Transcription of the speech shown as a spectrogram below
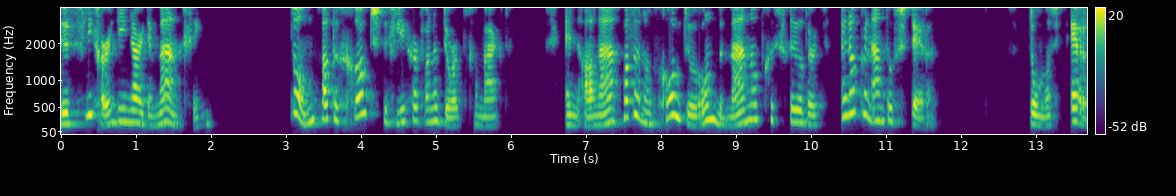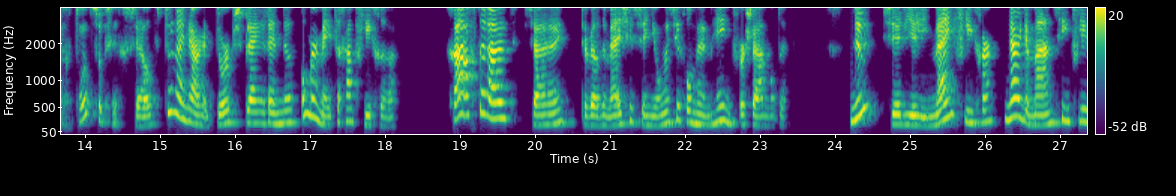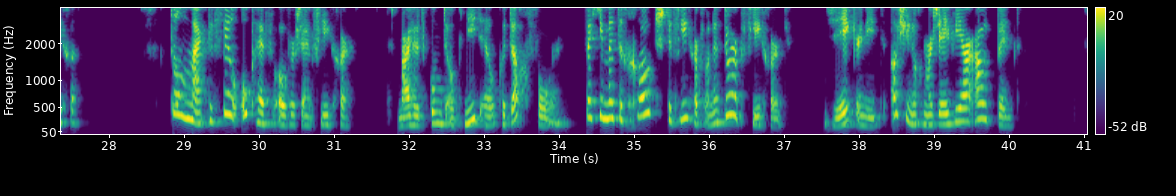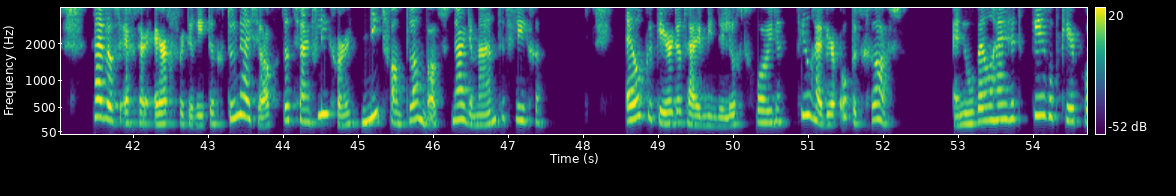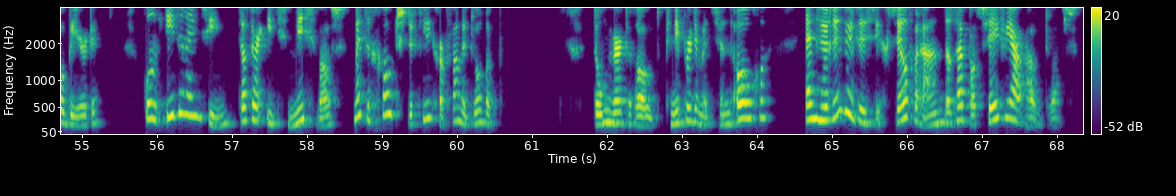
De vlieger die naar de maan ging. Tom had de grootste vlieger van het dorp gemaakt. En Anna had er een grote ronde maan op geschilderd en ook een aantal sterren. Tom was erg trots op zichzelf toen hij naar het dorpsplein rende om ermee te gaan vliegeren. Ga achteruit, zei hij, terwijl de meisjes en jongens zich om hem heen verzamelden. Nu zullen jullie mijn vlieger naar de maan zien vliegen. Tom maakte veel ophef over zijn vlieger. Maar het komt ook niet elke dag voor dat je met de grootste vlieger van het dorp vliegert. Zeker niet als je nog maar zeven jaar oud bent. Hij was echter erg verdrietig toen hij zag dat zijn vlieger niet van plan was naar de maan te vliegen. Elke keer dat hij hem in de lucht gooide, viel hij weer op het gras. En hoewel hij het keer op keer probeerde, kon iedereen zien dat er iets mis was met de grootste vlieger van het dorp. Tom werd rood, knipperde met zijn ogen en herinnerde zichzelf eraan dat hij pas zeven jaar oud was.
